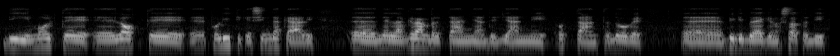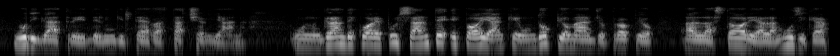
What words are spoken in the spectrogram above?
di molte eh, lotte eh, politiche e sindacali eh, nella Gran Bretagna degli anni Ottanta, dove eh, Billy Bragg è una sorta di Woody Guthrie dell'Inghilterra thatcheriana. Un grande cuore pulsante e poi anche un doppio omaggio proprio alla storia, alla musica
